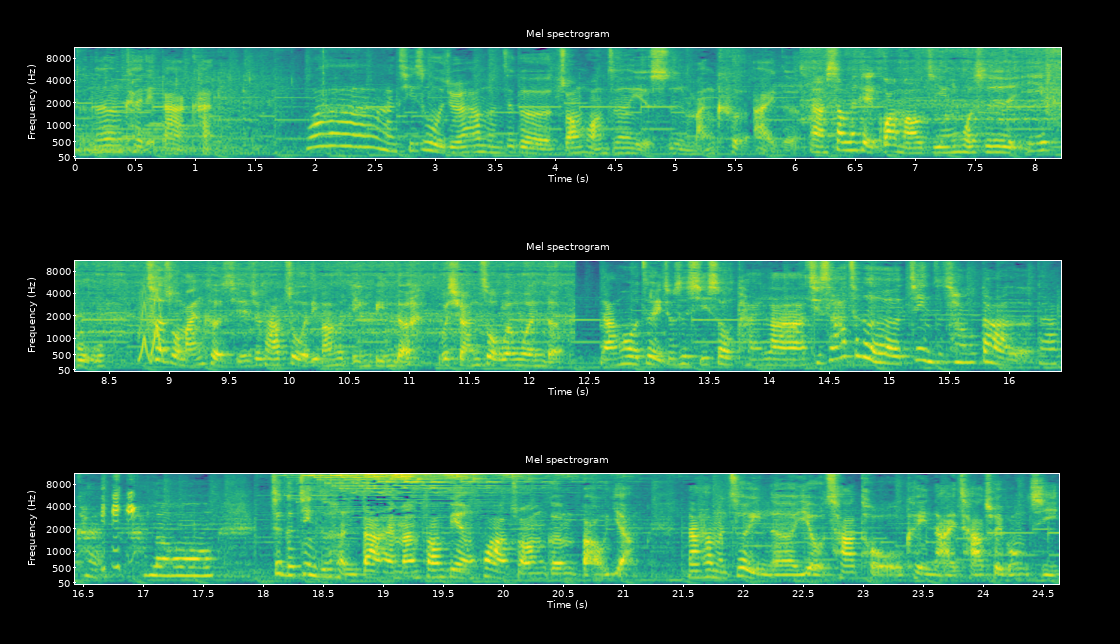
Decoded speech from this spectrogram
等等开给大家看。那，其实我觉得他们这个装潢真的也是蛮可爱的。那上面可以挂毛巾或是衣服。厕所蛮可惜的，就是它坐的地方是冰冰的，我喜欢坐温温的。然后这里就是洗手台啦。其实它这个镜子超大的，大家看，Hello，这个镜子很大，还蛮方便化妆跟保养。那他们这里呢也有插头，可以拿来插吹风机。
